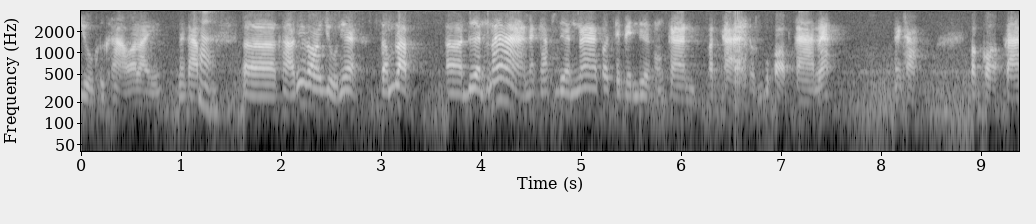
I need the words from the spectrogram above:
อยู่คือข่าวอะไรนะครับค่ะ เอ่อข่าวที่รออยู่เนี่ยสำหรับเอ่อเดือนหน้านะครับ เดือนหน้าก็จะเป็นเดือนของการประกาศผลประกอบการแล้วนะครับ ประกอบการ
